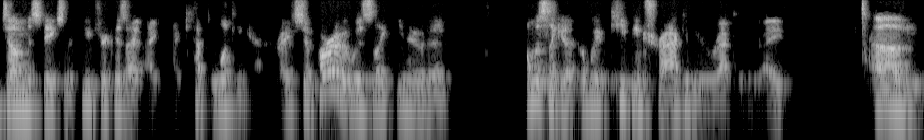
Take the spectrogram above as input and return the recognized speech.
dumb mistakes in the future because I, I, I kept looking at it, right? So part of it was like, you know, to almost like a, a way of keeping track of your record, right? Um,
